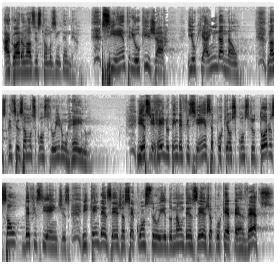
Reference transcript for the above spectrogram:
Agora nós estamos entendendo. Se entre o que já e o que ainda não, nós precisamos construir um reino. E esse reino tem deficiência porque os construtores são deficientes. E quem deseja ser construído não deseja porque é perverso.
